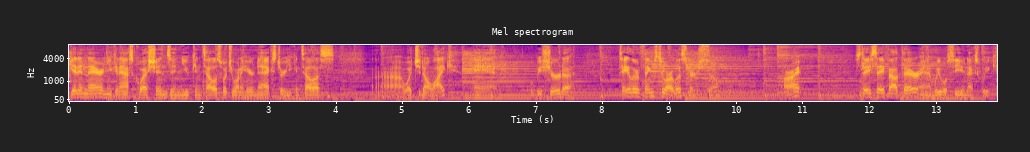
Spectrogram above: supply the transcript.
get in there and you can ask questions and you can tell us what you want to hear next, or you can tell us uh, what you don't like, and we'll be sure to tailor things to our listeners. So, all right, stay safe out there, and we will see you next week.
